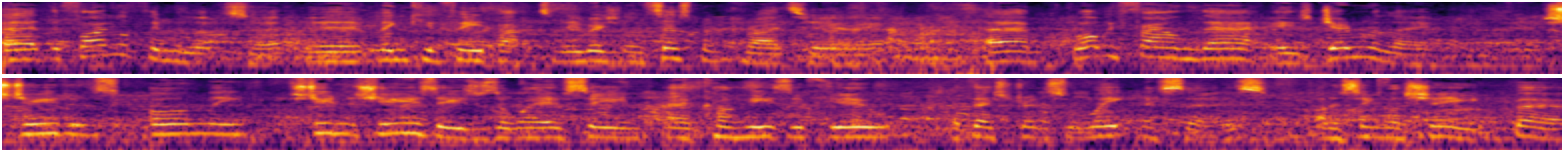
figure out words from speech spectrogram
Uh, the final thing we looked at, uh, linking feedback to the original assessment criteria, um, what we found there is generally students only students use these as a way of seeing a cohesive view of their strengths and weaknesses on a single sheet but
